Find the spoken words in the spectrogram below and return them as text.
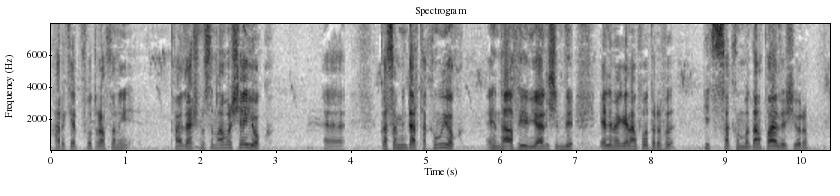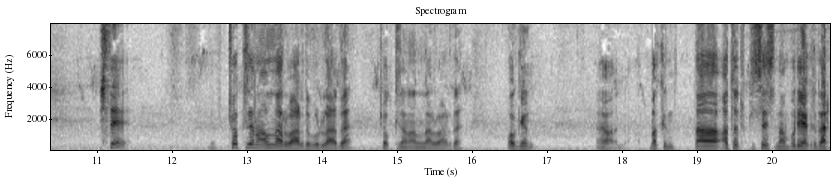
hareket fotoğraflarını paylaşmışsın ama şey yok. E, Gasaminder takımı yok. E ne yapayım yani şimdi elime gelen fotoğrafı hiç sakınmadan paylaşıyorum. İşte çok güzel anılar vardı buralarda. Çok güzel anılar vardı. O gün ya, bakın daha Atatürk Lisesi'nden buraya kadar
